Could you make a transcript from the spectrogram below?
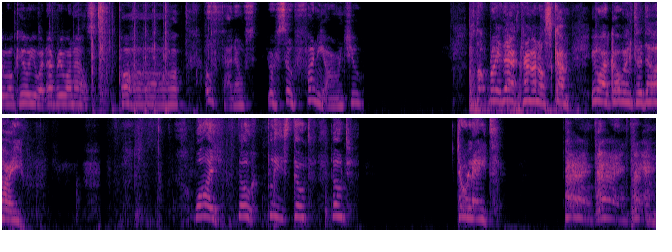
I will kill you and everyone else. Oh. Oh, Thanos, you're so funny, aren't you? Stop right there, criminal scum! You are going to die! Why? No, please don't, don't. Too late! Bang, bang, bang!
